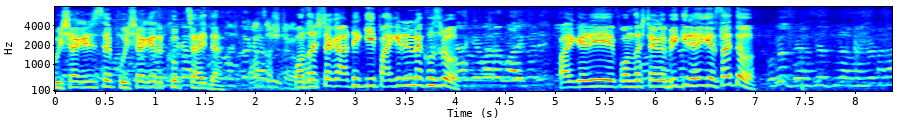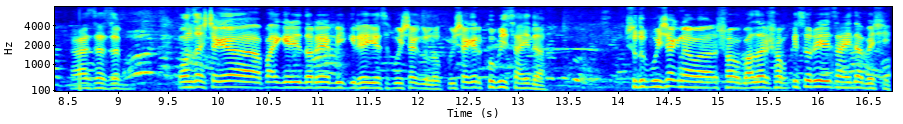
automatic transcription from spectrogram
পুঁইশাক এসেছে পুঁইশাকের খুব চাহিদা। পঞ্চাশ টাকা। আটি কি পাইকারি না খুচরো? পাইকারি পঞ্চাশ টাকা বিক্রি হয়ে গেছে তাই তো? আচ্ছা আচ্ছা পঞ্চাশ টাকা পাইকারি দরে বিক্রি হয়ে গেছে পুঁইশাকগুলো। পুঁইশাকের খুবই চাহিদা। শুধু পুঁইশাক না সব বাজারে সব কিছুরই চাহিদা বেশি।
